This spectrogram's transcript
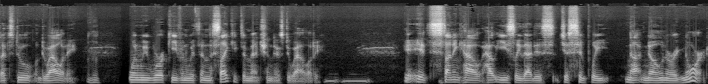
That's dual duality. Mhm. When we work even within the psychic dimension, there's duality. It, it's stunning how how easily that is just simply not known or ignored.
